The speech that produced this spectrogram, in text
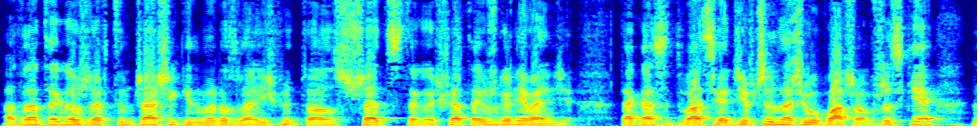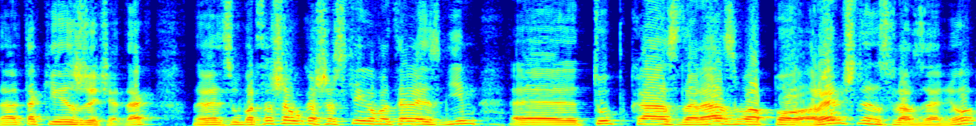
A to dlatego, że w tym czasie, kiedy my rozmawialiśmy, to on zszedł z tego świata, już go nie będzie. Taka sytuacja, dziewczyny na się upłaczą, wszystkie, no ale takie jest życie, tak? No więc u Bartosza Łukaszewskiego w materiale z nim e, Tubka znalazła po ręcznym sprawdzeniu,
